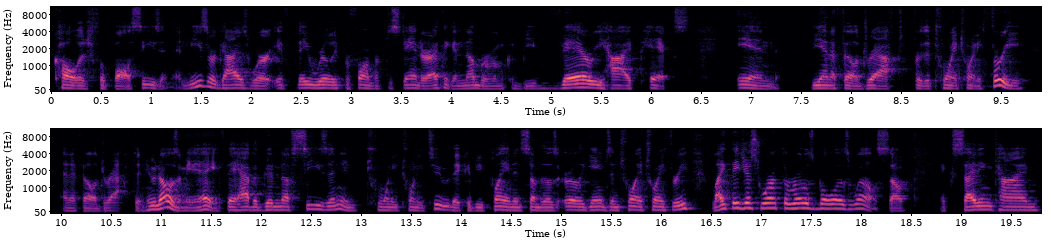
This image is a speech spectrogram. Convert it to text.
college football season. And these are guys where if they really perform up to standard, I think a number of them could be very high picks in the NFL draft for the 2023 NFL draft. And who knows? I mean, hey, if they have a good enough season in 2022, they could be playing in some of those early games in 2023, like they just were at the Rose Bowl as well. So exciting time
